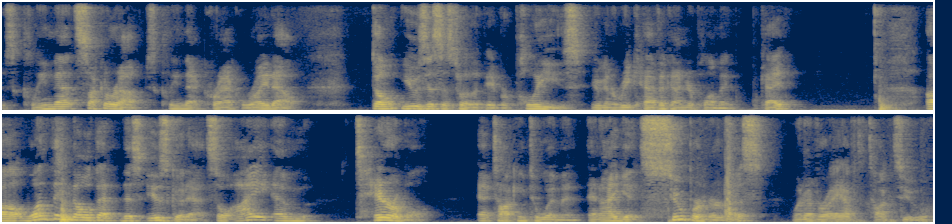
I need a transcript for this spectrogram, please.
just clean that sucker out. Just clean that crack right out. Don't use this as toilet paper, please. You're gonna wreak havoc on your plumbing. Okay. Uh, one thing though that this is good at. So I am terrible at talking to women, and I get super nervous whenever I have to talk to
